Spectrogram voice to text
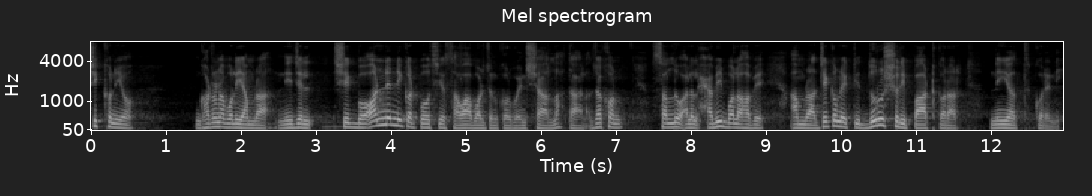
শিক্ষণীয় ঘটনাবলী আমরা নিজে শিখব, অন্যের নিকট পৌঁছিয়ে সওয়াব অর্জন করব ইনশা আল্লাহ তালা যখন সাল্লু আলাল হাবিব বলা হবে, আমরা যে কোনো একটি দুরুশ্বরী পাঠ করার নিয়ত করে নিই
